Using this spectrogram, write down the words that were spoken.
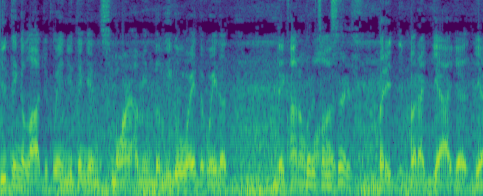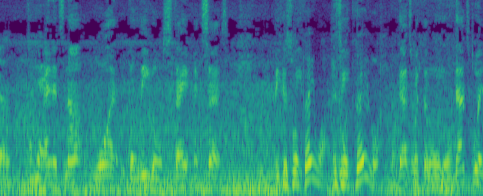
You think logically and you thinking smart. I mean, the legal way, the way that they kind of But want it's us. unsafe. But it, but I, yeah, I get, yeah. Okay. and it's not what the legal statement says, because It's what people- they want. It's what they want. That's what the. That's what.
